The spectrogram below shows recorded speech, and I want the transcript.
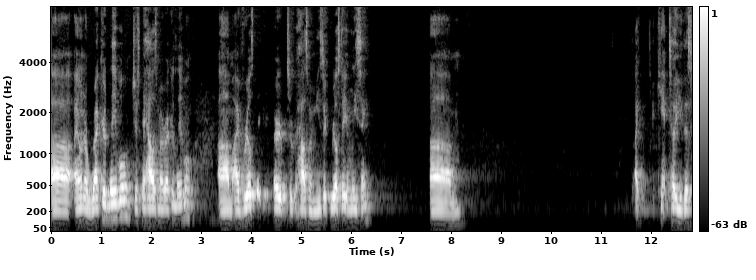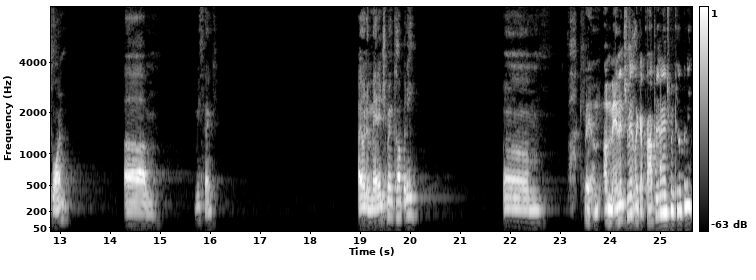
Uh, I own a record label just to house my record label. Um, I have real estate or to house my music, real estate and leasing. Um, I, I can't tell you this one Um, let me think. I own a management company. Um, fuck. Wait, a, a management, like a property management company?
